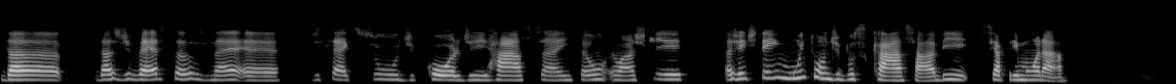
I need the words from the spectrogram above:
da, das diversas, né, de sexo, de cor, de raça. Então, eu acho que a gente tem muito onde buscar, sabe, se aprimorar.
